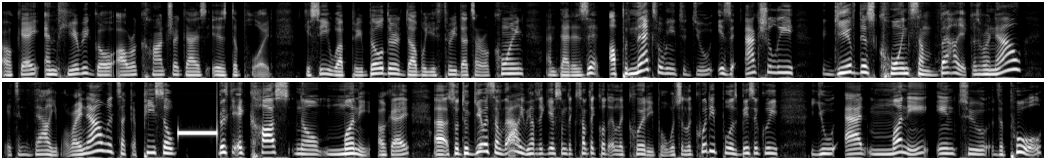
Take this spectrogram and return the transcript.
Okay, and here we go. Our contract, guys, is deployed. You can see Web3 Builder, W3, that's our coin, and that is it. Up next, what we need to do is actually give this coin some value because right now it's invaluable. Right now, it's like a piece of basically it costs no money okay? Uh, so to give it some value we have to give something something called a liquidity pool which a liquidity pool is basically you add money into the pool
